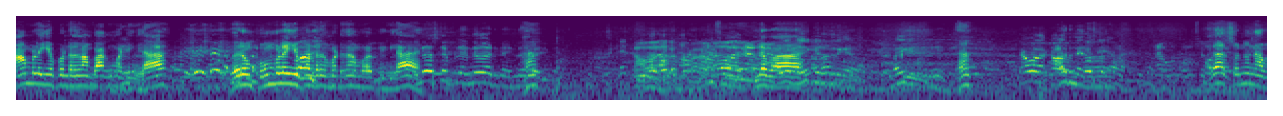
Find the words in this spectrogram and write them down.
ஆம்பளைங்க பண்ணுறதெல்லாம் பார்க்க மாட்டீங்களா? வெறும் பொம்பளைங்க பண்ணுறது மட்டும் தான் பார்ப்பீங்களா இல்லைப்பா. ஆ? அதான் சொன்னேன்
